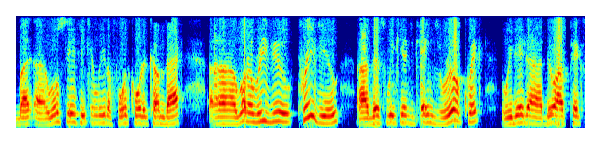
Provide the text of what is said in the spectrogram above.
but uh, we'll see if he can lead a fourth quarter comeback. Uh, want to review, preview uh, this weekend's games real quick. We did uh, do our picks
